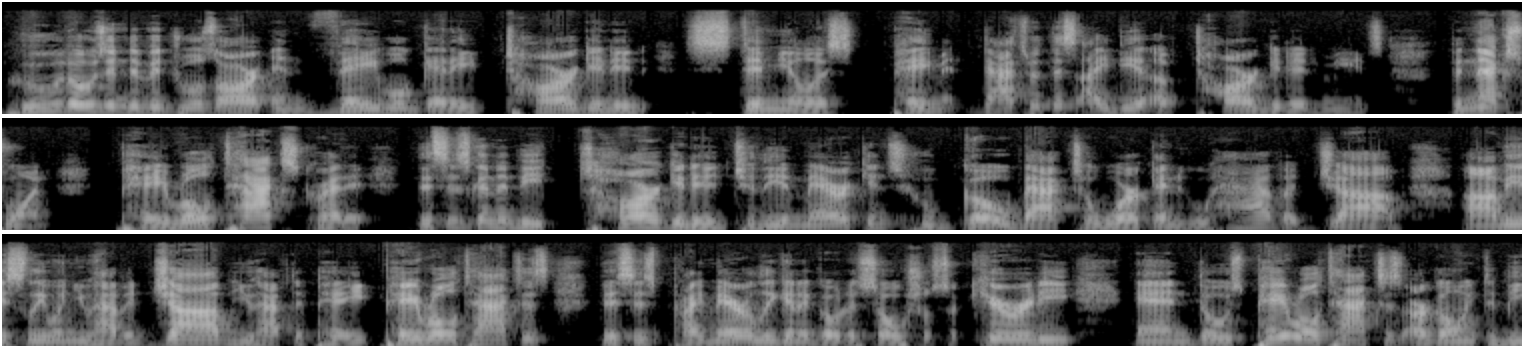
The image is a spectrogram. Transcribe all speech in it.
who those individuals are and they will get a targeted stimulus payment. That's what this idea of targeted means. The next one, payroll tax credit. This is going to be targeted to the Americans who go back to work and who have a job. Obviously, when you have a job, you have to pay payroll taxes. This is primarily going to go to Social Security, and those payroll taxes are going to be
